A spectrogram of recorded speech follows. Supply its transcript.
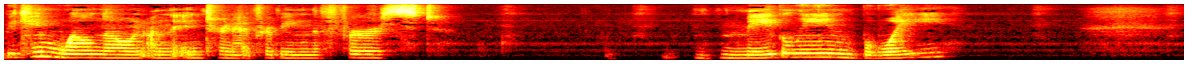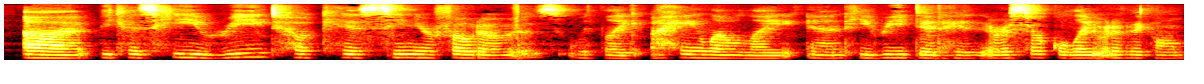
became well known on the internet for being the first Maybelline boy. Uh, because he retook his senior photos with like a halo light and he redid his, or a circle light, whatever they call them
